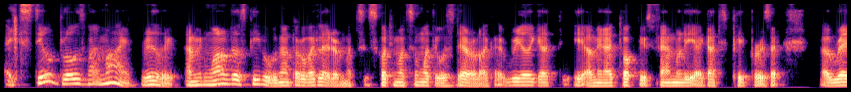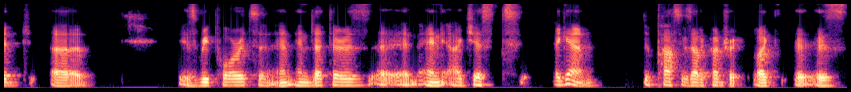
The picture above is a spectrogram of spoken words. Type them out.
It still blows my mind, really. I mean, one of those people we're going to talk about later, Scotty Matsumoto was there. Like, I really got. I mean, I talked to his family. I got his papers. I, I read uh, his reports and, and, and letters, and, and I just again, the past is out of country. Like, it is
